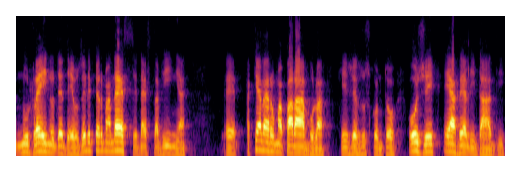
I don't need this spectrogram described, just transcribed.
no reino de Deus, ele permanece nesta vinha. É, aquela era uma parábola que Jesus contou, hoje é a realidade.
